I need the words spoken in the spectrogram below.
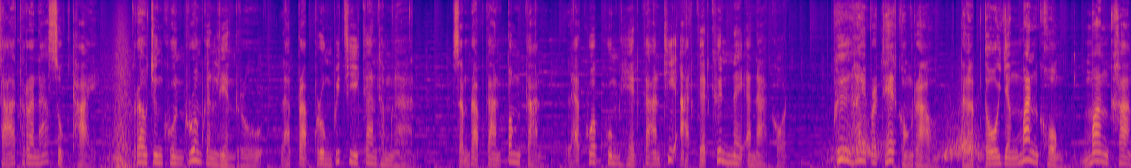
สาธารณสุขไทย เราจึงควรร่วมกันเรียนรู้ และปรับปรุงวิธีการทำงานสำหรับการป้องกัน และควบคุมเหตุการณ์ที่อาจเกิดขึ้นในอนาคต เพื่อให้ประเทศของเรา เติบโตอย่างมั่นคง มั่งคั่ง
